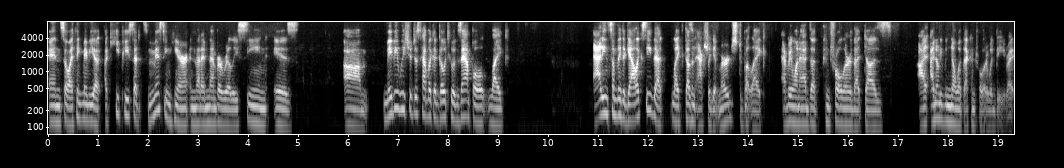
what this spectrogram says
And so I think maybe a, a key piece that's missing here and that I've never really seen is um, maybe we should just have like a go-to example, like adding something to Galaxy that like doesn't actually get merged, but like everyone adds a controller that does, I, I don't even know what that controller would be, right?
